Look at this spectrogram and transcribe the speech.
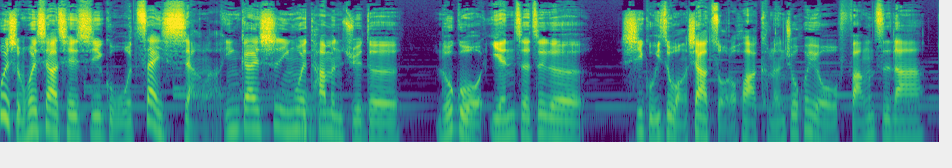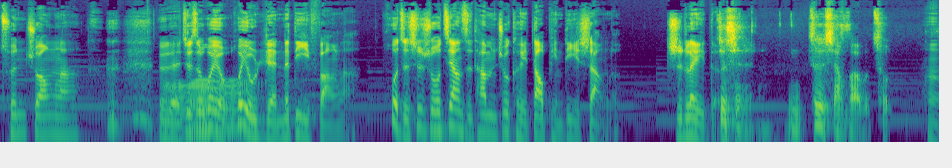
为什么会下切溪谷？我在想啊，应该是因为他们觉得，如果沿着这个溪谷一直往下走的话，可能就会有房子啦、村庄啦，对不对？哦就是会有会有人的地方啦，或者是说这样子他们就可以到平地上了之类的这。些，嗯，这个想法不错。嗯，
